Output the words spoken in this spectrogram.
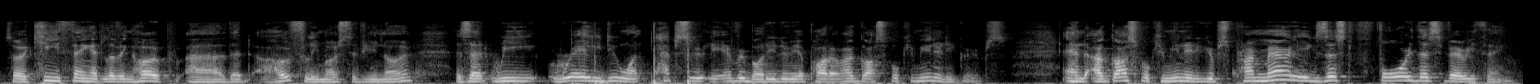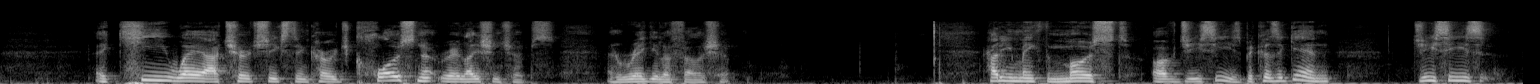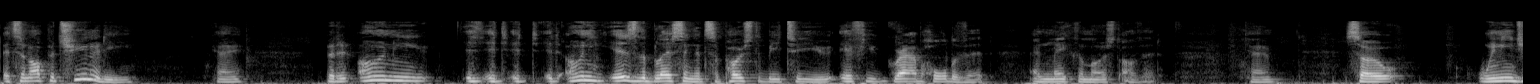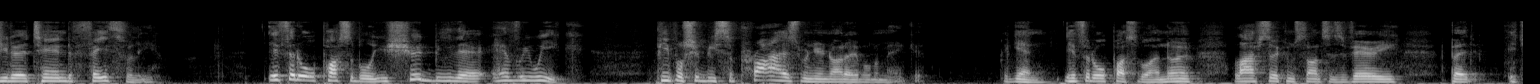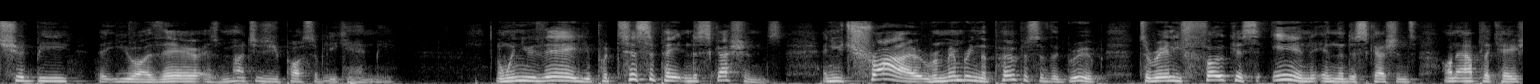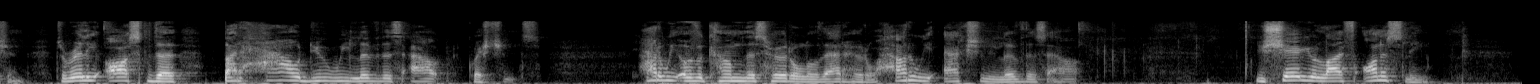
So, a key thing at Living Hope uh, that hopefully most of you know is that we really do want absolutely everybody to be a part of our gospel community groups. And our gospel community groups primarily exist for this very thing. A key way our church seeks to encourage close knit relationships and regular fellowship. How do you make the most of GCs? Because again, GCs, it's an opportunity, okay? But it only it, it, it only is the blessing it's supposed to be to you if you grab hold of it and make the most of it. Okay? So we need you to attend faithfully. If at all possible, you should be there every week. People should be surprised when you're not able to make it. Again, if at all possible. I know life circumstances vary, but it should be that you are there as much as you possibly can be. And when you're there, you participate in discussions and you try, remembering the purpose of the group, to really focus in in the discussions on application, to really ask the, but how do we live this out questions. How do we overcome this hurdle or that hurdle? How do we actually live this out? You share your life honestly.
